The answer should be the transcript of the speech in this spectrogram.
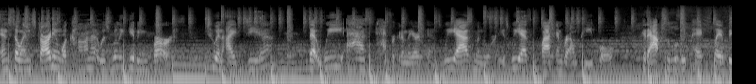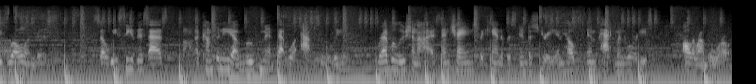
And so, in starting Wakana, it was really giving birth to an idea that we as African Americans, we as minorities, we as Black and Brown people could absolutely pay, play a big role in this. So, we see this as a company, a movement that will absolutely revolutionize and change the cannabis industry and help impact minorities all around the world.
